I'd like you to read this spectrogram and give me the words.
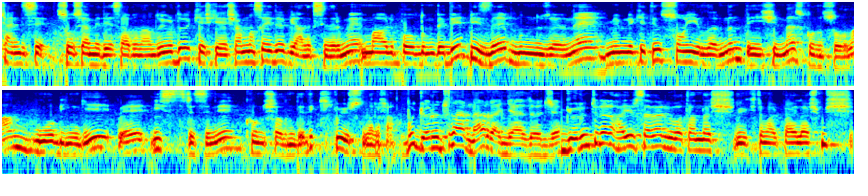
kendisi sosyal medya hesabından duyurdu. Keşke yaşanmasaydı bir anlık sinirime mağlup oldum dedi. Biz de bunun üzerine memleketin son yıllarının değişilmez konusu olan mobbingi ve iş stresini konuşalım dedik. Buyursunlar efendim. Bu görüntüler nereden geldi önce? Görüntüleri hayırsever bir vatandaş büyük ihtimal paylaşmış.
